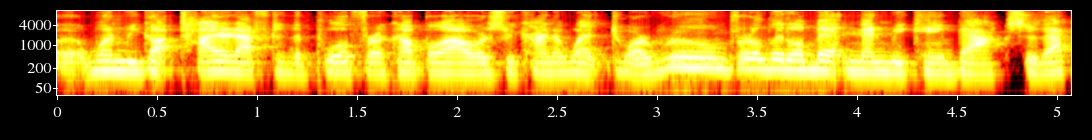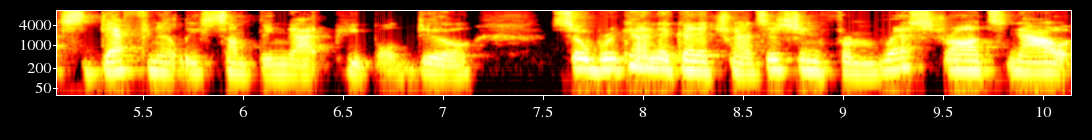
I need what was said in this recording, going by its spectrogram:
uh, when we got tired after the pool for a couple hours, we kind of went to our room for a little bit, and then we came back. So that's definitely something that people do. So we're kind of going to transition from restaurants now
